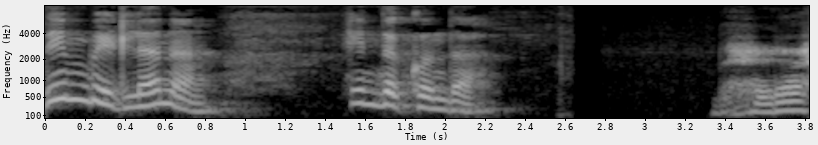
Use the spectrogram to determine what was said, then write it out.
ದಿಂಬಿಡ್ಲನ? ಹಿಂದಕ್ಕೊಂದ? ಬೇಡ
